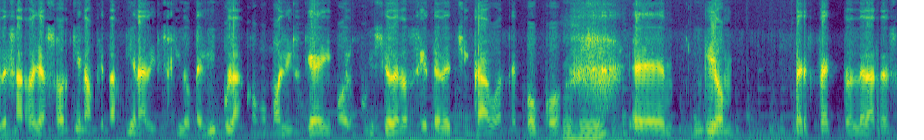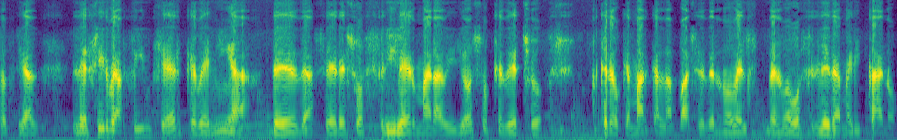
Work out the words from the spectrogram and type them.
desarrolla Sorkin, aunque también ha dirigido películas como Molly's Game o El Juicio de los Siete de Chicago hace poco, eh, un guion perfecto, el de la red social, le sirve a Fincher, que venía de, hacer esos thrillers maravillosos, que de hecho creo que marcan las bases del, del nuevo thriller americano,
